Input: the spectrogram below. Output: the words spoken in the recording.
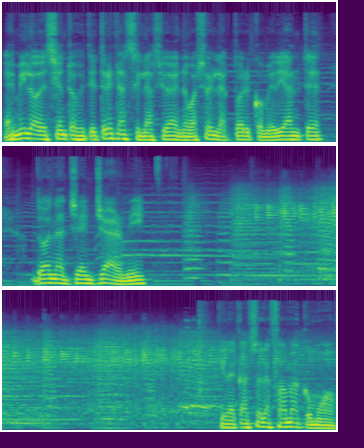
En 1923 nace en la ciudad de Nueva York el actor y comediante Donald James Jeremy, le alcanzó la fama como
